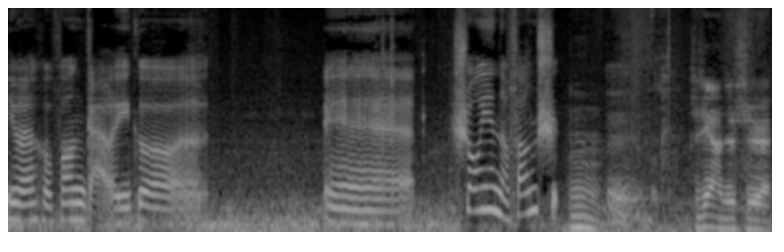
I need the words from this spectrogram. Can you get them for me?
因为何峰改了一个，呃，收音的方式。嗯嗯，是这样，就是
